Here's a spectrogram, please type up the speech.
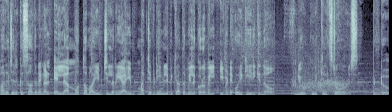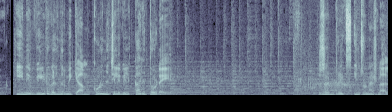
പലചരക്ക് സാധനങ്ങൾ എല്ലാം മൊത്തമായും ചില്ലറയായും മറ്റെവിടെയും ലഭിക്കാത്ത വിലക്കുറവിൽ ഇവിടെ ഒരുക്കിയിരിക്കുന്നു. ന്യൂ കുരിക്കൽ സ്റ്റോഴ്സ് കണ്ടൂർ ഇനി വീടുകൾ നിർമ്മിക്കാം കുറഞ്ഞ ചിലവിൽ കരുത്തോടെ. Red bricks international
